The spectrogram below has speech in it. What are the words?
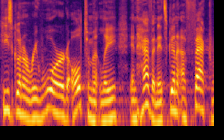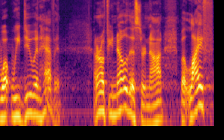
he's going to reward ultimately in heaven. It's going to affect what we do in heaven. I don't know if you know this or not, but life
